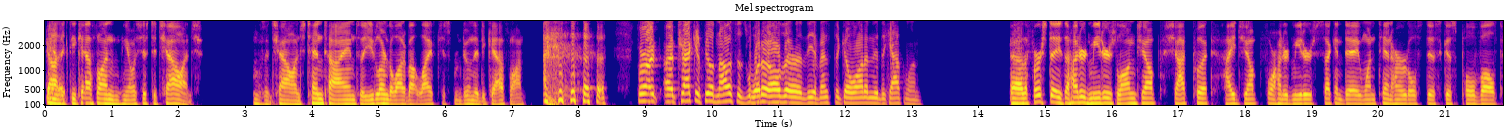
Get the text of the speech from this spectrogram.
Got and it. The decathlon, you know, was just a challenge. It was a challenge 10 times. So you learned a lot about life just from doing the decathlon. For our, our track and field novices, what are all the, the events that go on in the decathlon? Uh, the first day is the 100 meters long jump, shot put, high jump, 400 meters. Second day, 110 hurdles, discus, pole vault,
